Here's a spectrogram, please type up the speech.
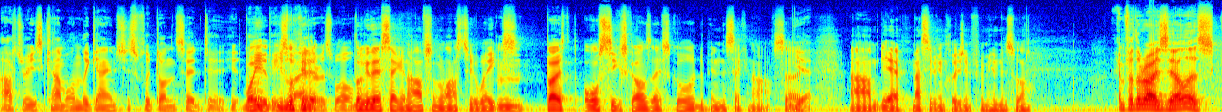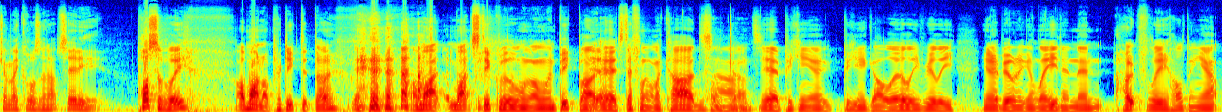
after he's come on, the games just flipped on and said to Well, you, you look at it. as well. Look at their second halves from the last two weeks. Mm. Both all six goals they've scored have been in the second half. So yeah. um, yeah, massive inclusion from him as well. And for the Rosellas, can they cause an upset here? Possibly. I might not predict it though. I might might stick with the Wollongong Olympic, but Yeah. yeah. it's definitely on the cards. On the um, cards. Yeah, picking a picking a goal early, really, you know, building a lead, and then hopefully holding out,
